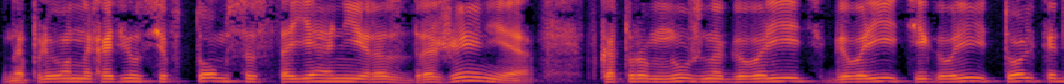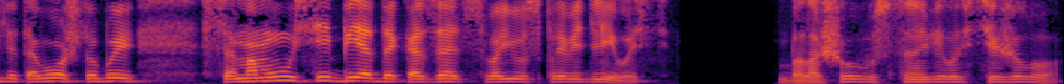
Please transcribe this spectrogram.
Наполеон находился в том состоянии раздражения, котором нужно говорить, говорить и говорить только для того, чтобы самому себе доказать свою справедливость. Балашову становилось тяжело.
